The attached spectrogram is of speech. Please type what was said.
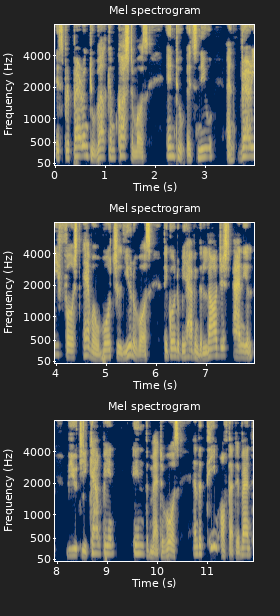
is preparing to welcome customers into its new and very first ever virtual universe. They're going to be having the largest annual beauty campaign in the metaverse. And the theme of that event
